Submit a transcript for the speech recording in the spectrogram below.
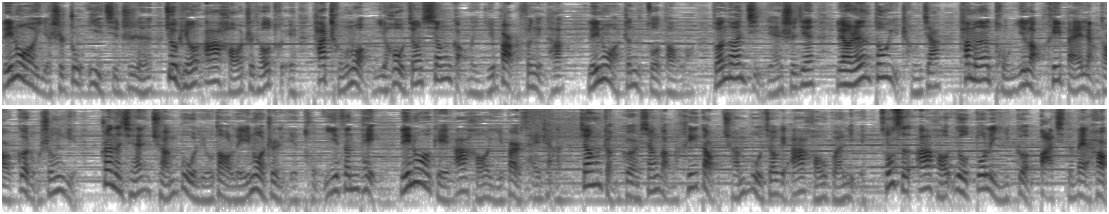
雷诺也是重义气之人，就凭阿豪这条腿，他承诺以后将香港的一半分给他。雷诺真的做到了。短短几年时间，两人都已成家。他们统一了黑白两道各种生意。赚的钱全部流到雷诺这里，统一分配。雷诺给阿豪一半财产，将整个香港的黑道全部交给阿豪管理。从此，阿豪又多了一个霸气的外号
